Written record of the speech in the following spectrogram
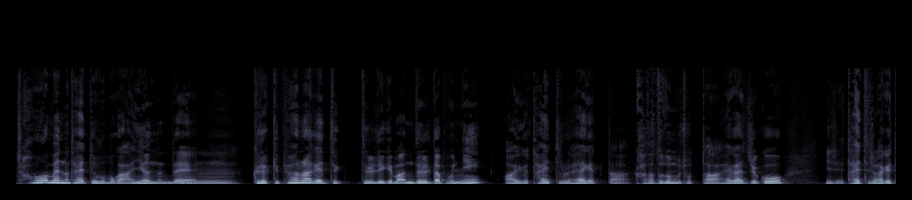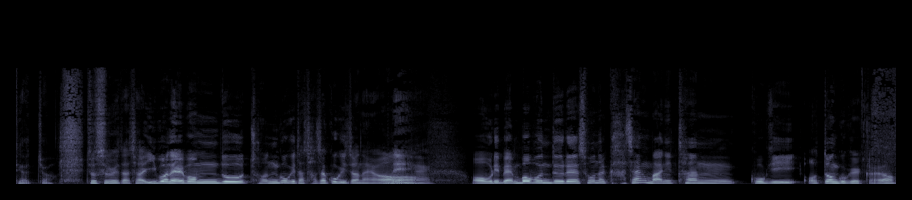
처음에는 타이틀 후보가 아니었는데 음. 그렇게 편하게 드- 들리게 만들다 보니 아 이거 타이틀로 해야겠다 가사도 너무 좋다 해가지고 이제 타이틀을 하게 되었죠. 좋습니다. 자, 이번 앨범도 전곡이 다 자작곡이잖아요. 네. 어, 우리 멤버분들의 손을 가장 많이 탄 곡이 어떤 곡일까요?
